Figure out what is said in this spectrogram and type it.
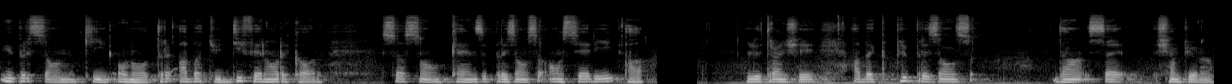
Une personne qui, en outre, a battu différents records, 75 présences en série A, le tranché avec plus présence dans ces championnats.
